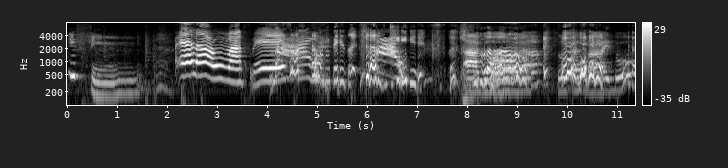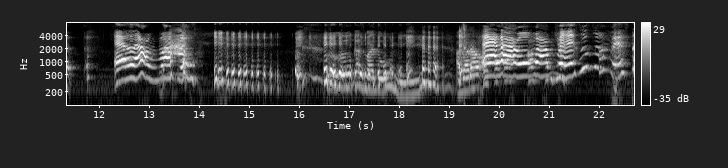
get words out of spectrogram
E fim. Era uma vez. Uma vez. Agora, Lucas vai do... Uma vez. Lucas vai dormir. Agora, ó, ó, ó, ó, uma rapidinho. vez o surfista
